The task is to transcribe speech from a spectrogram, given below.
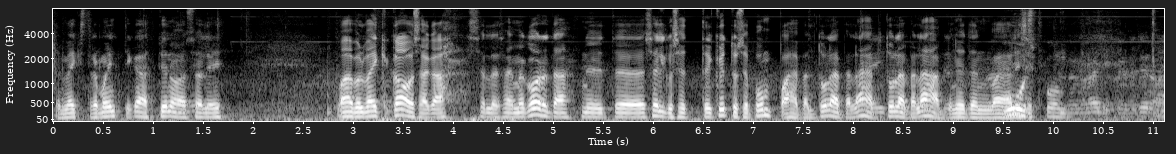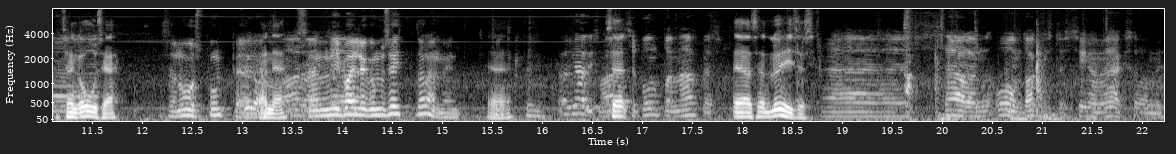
teeme väikest remonti ka, Dünos oli vahepeal väike kaos, aga selle saime korda. nüüd äh, selgus, et kütusepump vahepeal tuleb ja läheb, tuleb ja läheb ja nüüd on vaja uus lihtsalt. pump. see on ka uus jah? see on uus pump ja see on nii palju, kui ma sõitnud olen meil. see, see pump on nahkas. ja see on lühises. Äh, seal on oomtakistus, siin on üheksa oomi.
